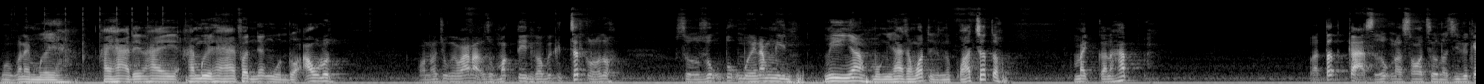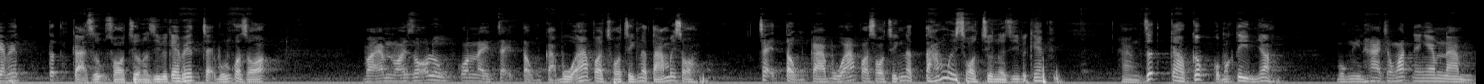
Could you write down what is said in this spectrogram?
Nguồn con này 10 22 đến 2 20 22 phân nhá, nguồn độ au luôn còn nói chung các bác nào dùng Martin, có biết cái chất của nó rồi. Sử dụng tụ 15.000 mi nhá 1200W thì nó quá chất rồi. Mạch còn H và tất cả sử dụng là sò trường là JVK hết. Tất cả sử dụng sò trường là JVK hết, chạy bốn quả gió và em nói rõ luôn, con này chạy tổng cả bù áp và sò chính là 80 sò. Chạy tổng cả bù áp và sò chính là 80 sò trường là JVK. Hàng rất cao cấp của Martin nhá. 1200W anh em, làm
